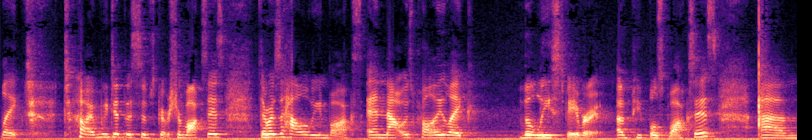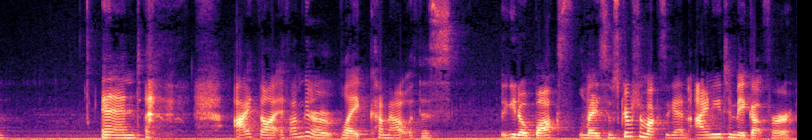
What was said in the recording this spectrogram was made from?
like time we did the subscription boxes, there was a Halloween box and that was probably like the least favorite of people's boxes. Um, and I thought if I'm gonna like come out with this, you know, box, my subscription box again, I need to make up for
